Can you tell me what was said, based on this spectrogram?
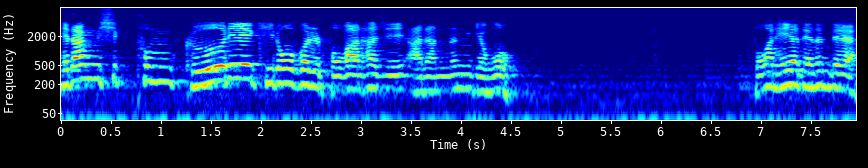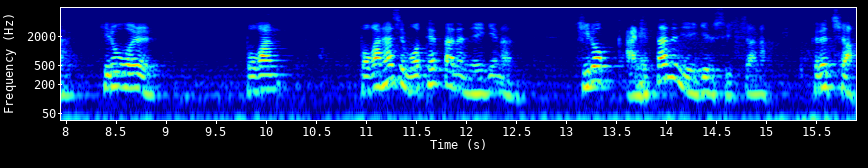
해당 식품 거래 기록을 보관하지 않았는 경우 보관해야 되는데 기록을 보관 보관하지 못했다는 얘기는 기록 안 했다는 얘기일 수 있잖아. 그렇죠?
